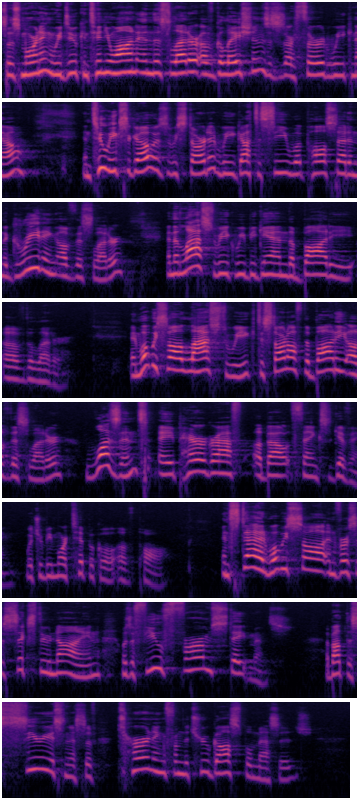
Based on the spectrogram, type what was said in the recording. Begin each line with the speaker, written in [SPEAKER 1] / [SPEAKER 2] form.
[SPEAKER 1] So, this morning we do continue on in this letter of Galatians. This is our third week now. And two weeks ago, as we started, we got to see what Paul said in the greeting of this letter. And then last week, we began the body of the letter. And what we saw last week, to start off the body of this letter, wasn't a paragraph about thanksgiving, which would be more typical of Paul. Instead, what we saw in verses 6 through 9 was a few firm statements about the seriousness of turning from the true gospel message,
